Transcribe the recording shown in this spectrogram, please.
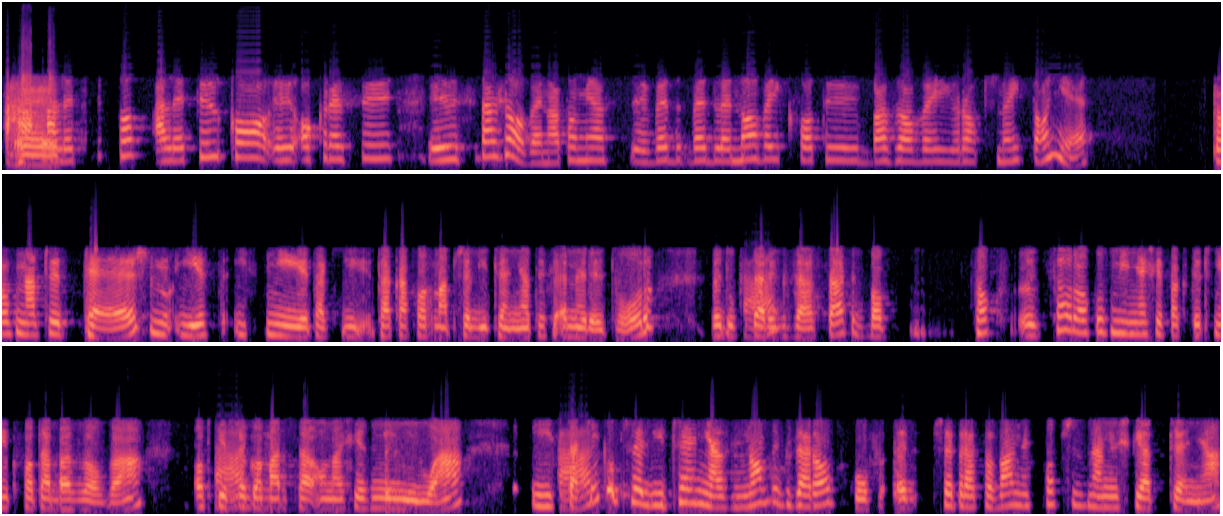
Aha, E, ale tylko, ale tylko y, okresy y, stażowe, natomiast wed, wedle nowej kwoty bazowej rocznej to nie. To znaczy też jest, istnieje taki, taka forma przeliczenia tych emerytur według Tak. starych zasad, bo co, co roku zmienia się faktycznie kwota bazowa. Od Tak. 1 marca ona się zmieniła. I z Tak. takiego przeliczenia z nowych zarobków e, przepracowanych po przyznaniu świadczenia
